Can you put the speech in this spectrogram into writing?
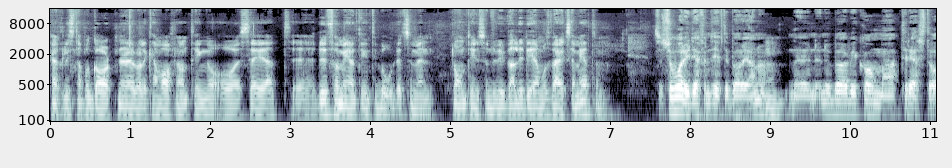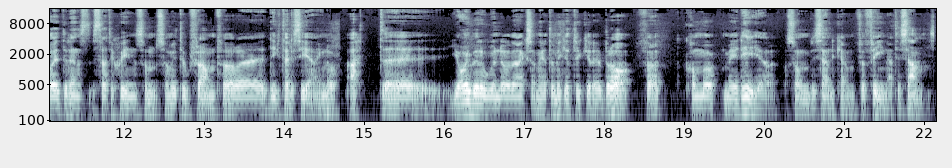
kanske lyssnat på Gartner eller vad det kan vara för någonting och, och säger att eh, du för med någonting till bordet som en, någonting som du vill validera mot verksamheten? Så, så var det definitivt i början nu. Mm. Nu, nu börjar vi komma till det stadiet i den strategin som, som vi tog fram för eh, digitalisering då. Att eh, jag är beroende av verksamheten, vilket jag tycker är bra för att komma upp med idéer som vi sen kan förfina tillsammans.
